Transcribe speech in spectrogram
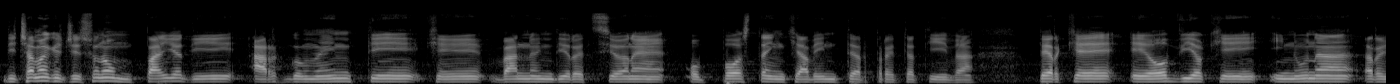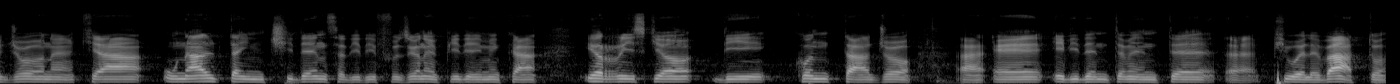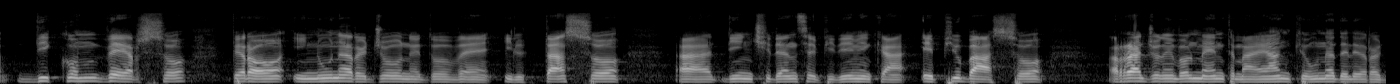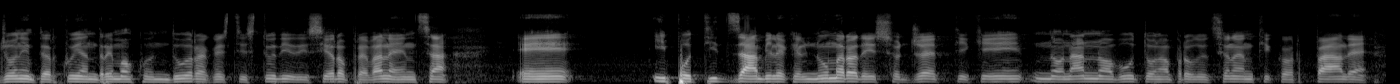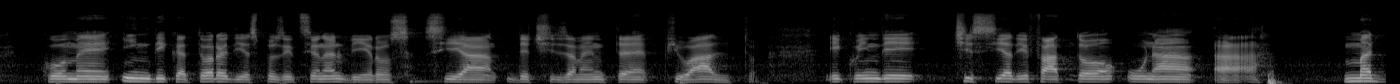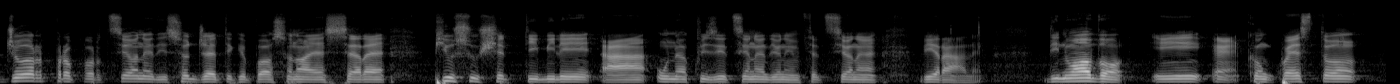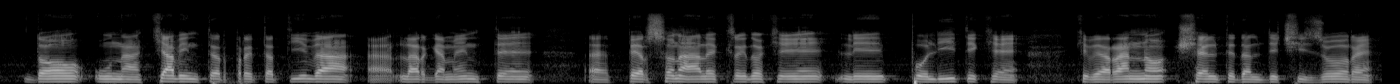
Diciamo che ci sono un paio di argomenti che vanno in direzione opposta in chiave interpretativa, perché è ovvio che in una regione che ha un'alta incidenza di diffusione epidemica il rischio di contagio eh, è evidentemente eh, più elevato. Di converso però in una regione dove il tasso eh, di incidenza epidemica è più basso, ragionevolmente, ma è anche una delle ragioni per cui andremo a condurre questi studi di sieroprevalenza, è ipotizzabile che il numero dei soggetti che non hanno avuto una produzione anticorpale come indicatore di esposizione al virus sia decisamente più alto. E quindi ci sia di fatto una uh, maggior proporzione di soggetti che possono essere più suscettibili a un'acquisizione di un'infezione virale. Di nuovo, e eh, con questo do una chiave interpretativa eh, largamente eh, personale, credo che le politiche che verranno scelte dal decisore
